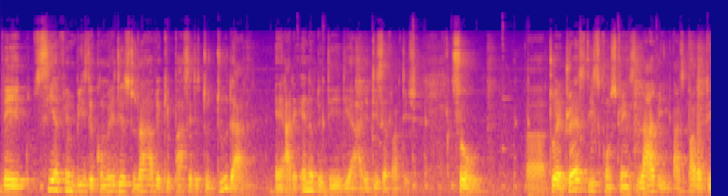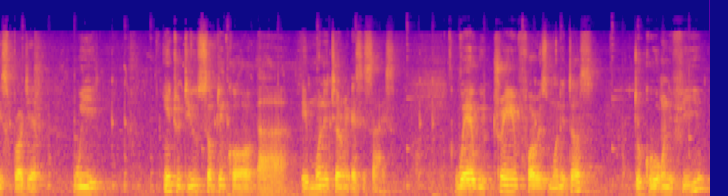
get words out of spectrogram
the CFMBs, the communities do not have the capacity to do that. And at the end of the day, they are at a disadvantage. So uh, to address these constraints, LAVI, as part of this project, we introduced something called uh, a monitoring exercise where we train forest monitors to go on the field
